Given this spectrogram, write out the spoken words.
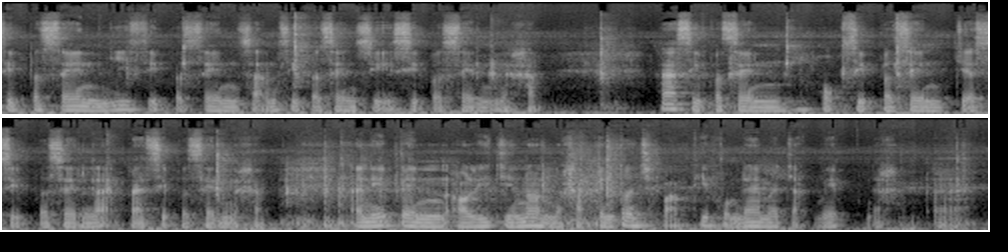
10% 20% 30% 40%นะครับ50% 60% 70%และ 80%นะครับ อันนี้เป็นออริจินอลนะครับ เป็นต้นฉบับที่ผมได้มาจากเว็บนะครับอา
